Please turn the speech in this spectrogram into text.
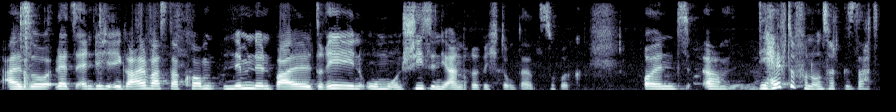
Also letztendlich, egal was da kommt, nimm den Ball, dreh ihn um und schieß in die andere Richtung da zurück zurück. Und ähm, die Hälfte von uns hat gesagt,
